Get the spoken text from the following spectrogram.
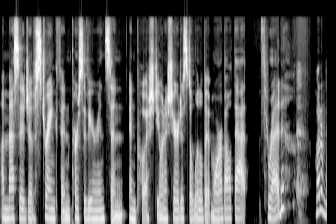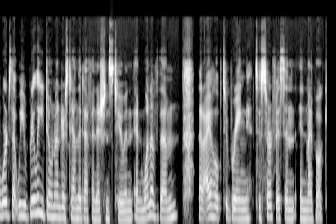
a message of strength and perseverance and, and push. Do you want to share just a little bit more about that thread? a lot of words that we really don't understand the definitions to. And, and one of them that I hope to bring to surface in, in my book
